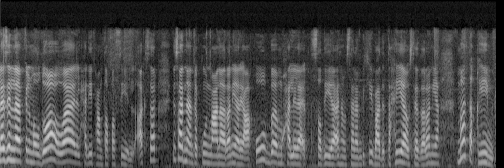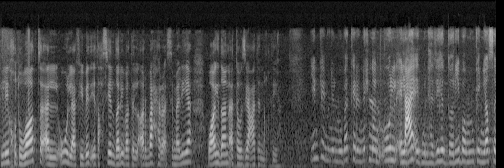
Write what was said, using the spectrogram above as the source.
لازلنا في الموضوع وللحديث عن تفاصيل أكثر. يسعدنا أن تكون معنا رانيا يعقوب محللة اقتصادية. أهلا وسهلا بك. بعد التحية أستاذة رانيا ما تقييمك لخطوات الأولى في بدء تحصيل ضريبة الأرباح الرأسمالية وأيضا التوزيعات النقدية؟ يمكن من المبكر إن إحنا نقول العائد من هذه الضريبة ممكن يصل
